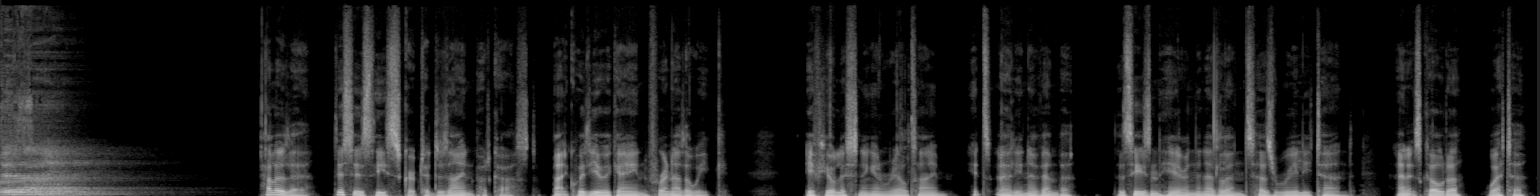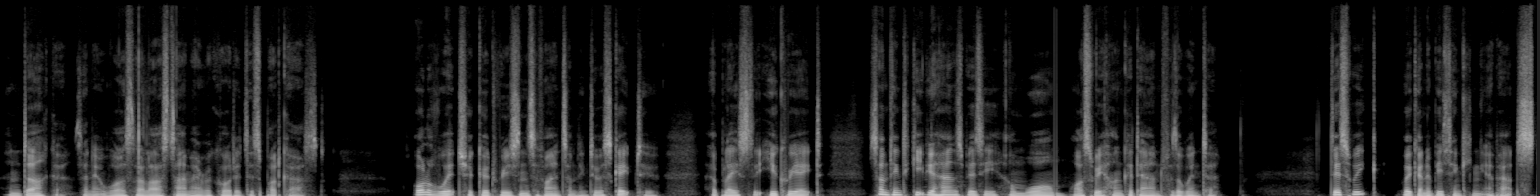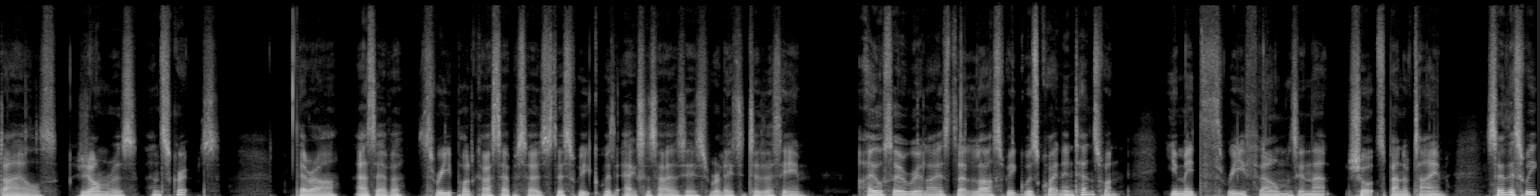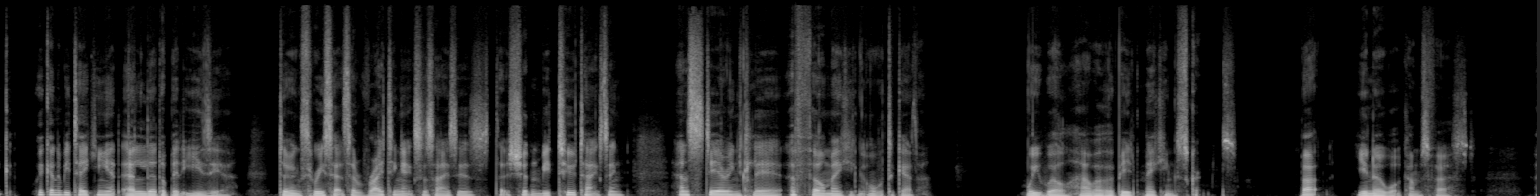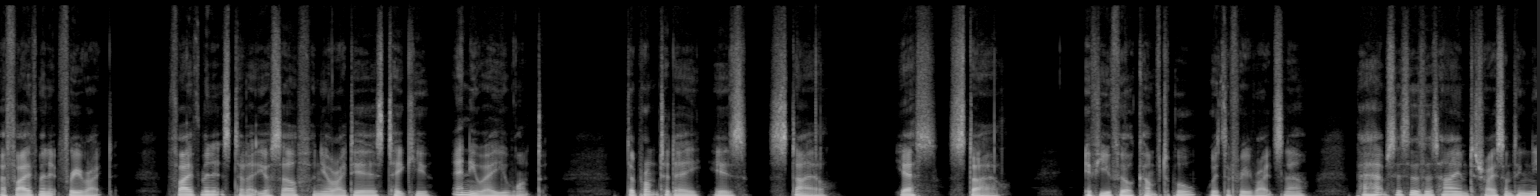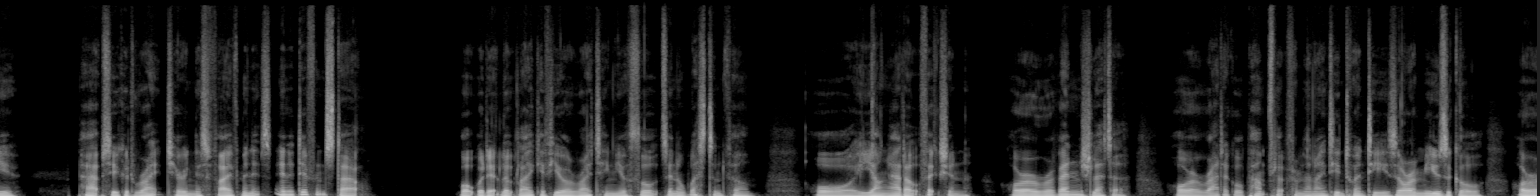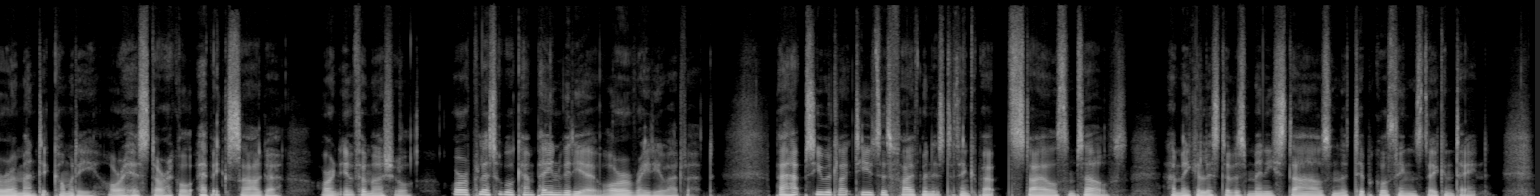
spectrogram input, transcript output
Design. Hello there. This is the Scripted Design Podcast, back with you again for another week. If you're listening in real time, it's early November. The season here in the Netherlands has really turned, and it's colder, wetter, and darker than it was the last time I recorded this podcast. All of which are good reasons to find something to escape to, a place that you create, something to keep your hands busy and warm whilst we hunker down for the winter. This week, we're going to be thinking about styles, genres, and scripts. There are, as ever, three podcast episodes this week with exercises related to the theme. I also realised that last week was quite an intense one. You made three films in that short span of time. So this week, we're going to be taking it a little bit easier, doing three sets of writing exercises that shouldn't be too taxing and steering clear of filmmaking altogether. We will, however, be making scripts. But you know what comes first a five minute free write. Five minutes to let yourself and your ideas take you anywhere you want. The prompt today is style. Yes, style. If you feel comfortable with the free writes now, perhaps this is the time to try something new. Perhaps you could write during this five minutes in a different style. What would it look like if you were writing your thoughts in a Western film, or young adult fiction, or a revenge letter, or a radical pamphlet from the 1920s, or a musical, or a romantic comedy, or a historical epic saga, or an infomercial, or a political campaign video, or a radio advert? Perhaps you would like to use this five minutes to think about styles themselves and make a list of as many styles and the typical things they contain.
